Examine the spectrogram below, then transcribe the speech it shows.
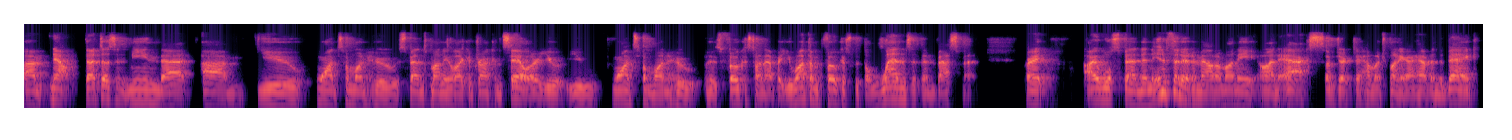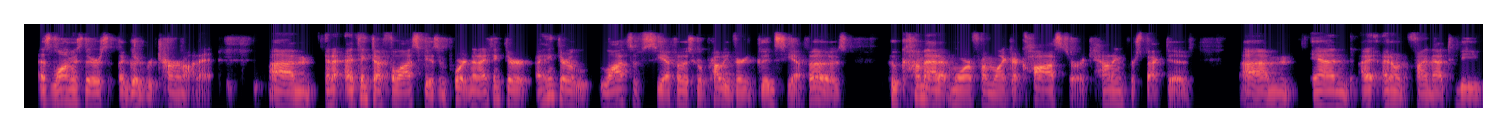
Um, now that doesn't mean that um, you want someone who spends money like a drunken sailor. You you want someone who is focused on that but you want them focused with the lens of investment right I will spend an infinite amount of money on X, subject to how much money I have in the bank, as long as there's a good return on it. Um, and I think that philosophy is important. And I think there, I think there are lots of CFOs who are probably very good CFOs who come at it more from like a cost or accounting perspective. Um, and I, I, don't find that to be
